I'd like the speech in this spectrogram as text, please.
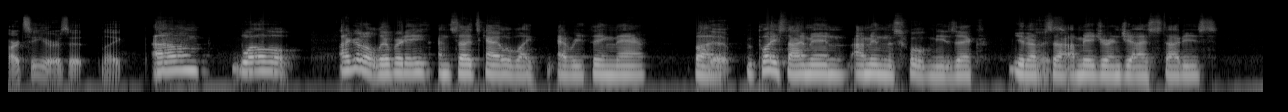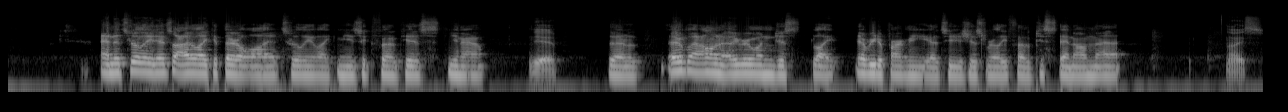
artsy or is it like Um, well, I go to Liberty, and so it's kind of like everything there. But Yeah. the place I'm in, I'm in the School of Music. You know, Nice. so I major in jazz studies. And it's really, it's I like it there a lot. It's really like music focused, you know. yeah, So everyone, I don't know, everyone just like every department you go to is just really focused in on that. nice.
